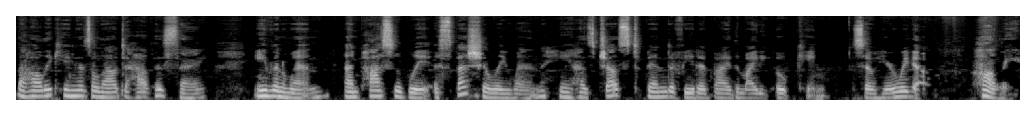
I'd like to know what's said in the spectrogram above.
The Holly King is allowed to have his say, even when, and possibly especially when, he has just been defeated by the mighty Oak King. So here we go. Holly.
